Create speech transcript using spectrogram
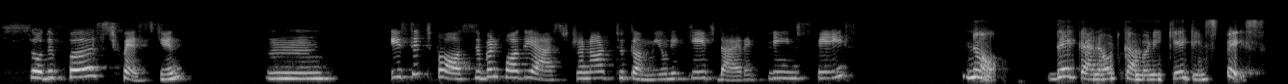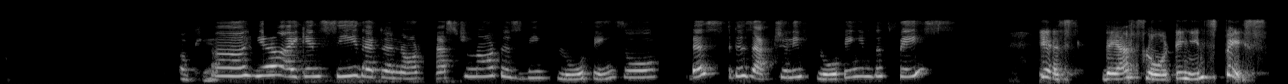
So the first question, mm, is it possible for the astronaut to communicate directly in space? No, they cannot communicate in space. Okay. Uh, here I can see that an au- astronaut is being floating. So does it is actually floating in the space? Yes, they are floating in space.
